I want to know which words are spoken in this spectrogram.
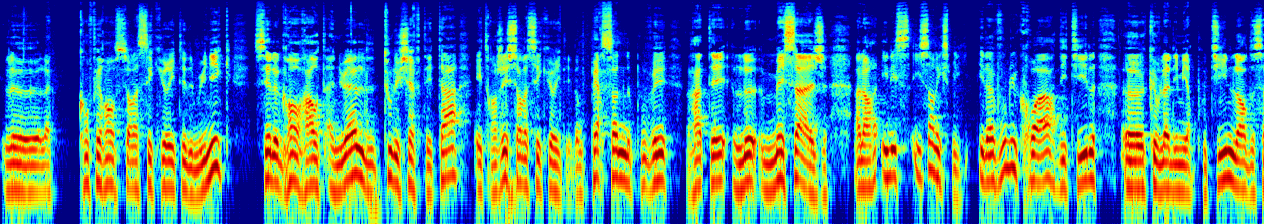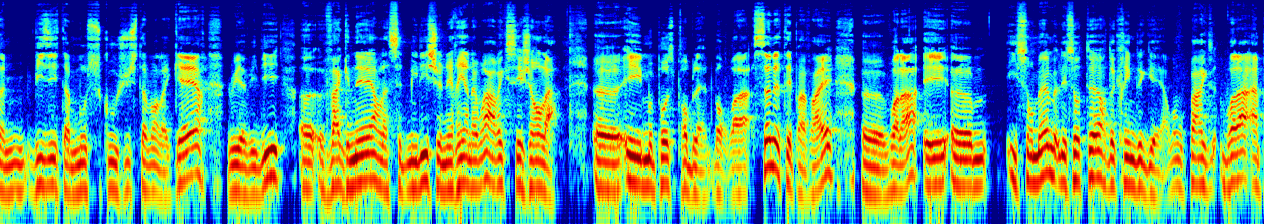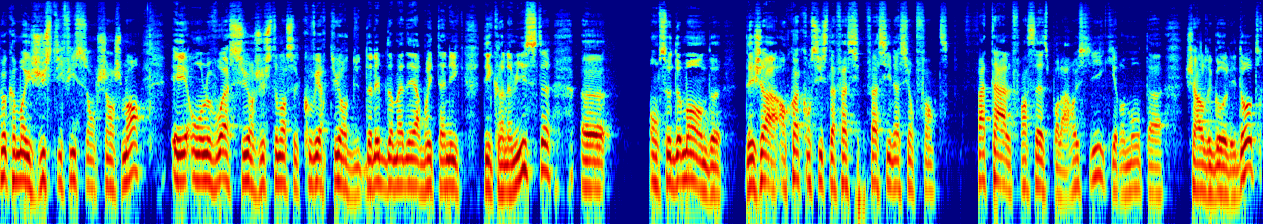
Conférence sur la sécurité de Munich, c'est le grand route annuel de tous les chefs d'État étrangers sur la sécurité. Donc personne ne pouvait rater le message. Alors il, s'en explique. Il a voulu croire, dit-il, euh, que Vladimir Poutine, lors de sa visite à Moscou juste avant la guerre, lui avait dit euh, Wagner, cette milice, je n'ai rien à voir avec ces gens-là. Euh, et il me pose problème. Bon, voilà, ça n'était pas vrai. voilà. Et ils sont même les auteurs de crimes de guerre. Donc, voilà un peu comment ils justifient son changement. Et on le voit sur justement cette couverture de l'hebdomadaire britannique d'Economist. Euh, on se demande déjà en quoi consiste la fascination fatale française pour la Russie, qui remonte à Charles de Gaulle et d'autres.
